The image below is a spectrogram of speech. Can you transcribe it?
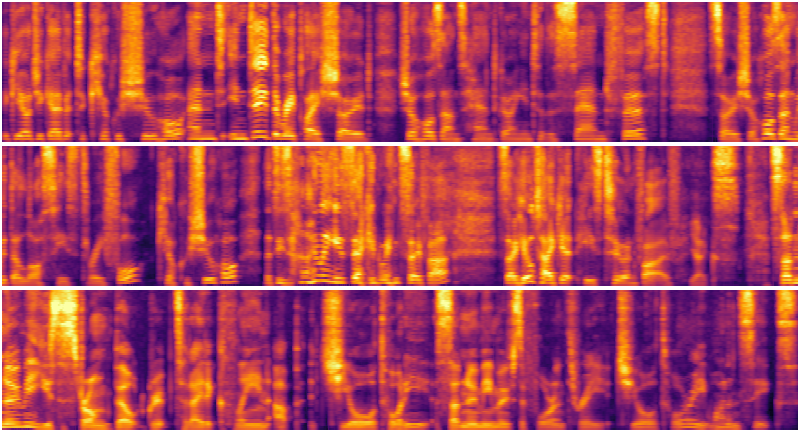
The Gyoji gave it to Kyoku Shuho, and indeed the replay showed Shohozan's hand going into the sand first. So Shohozan with the loss, he's 3 4. Kyoku Shuho, that's his only his second win so far. So he'll take it. He's 2 and 5. Yikes. Sadanoumi used a strong belt grip today to clean up Chio Tori. Sadanoumi moves to 4 and 3. Chiyootori 1 and 6.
